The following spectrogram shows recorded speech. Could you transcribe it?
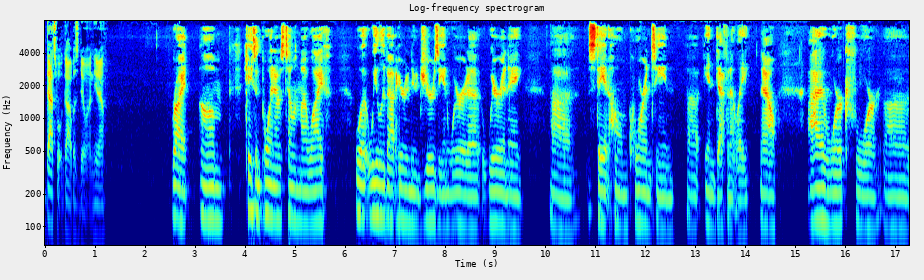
that's what God was doing, you know? Right. Um, case in point, I was telling my wife, well, we live out here in New Jersey, and we're at a we're in a uh, stay-at-home quarantine uh, indefinitely. Now, I work for uh,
